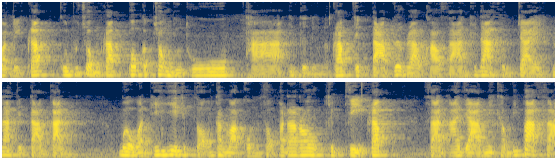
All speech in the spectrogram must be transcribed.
วัสดีครับ คุณผู้ชมครับ พบกับช่อง YouTube ถาอินเตอร์หนึ่งนะครับ ติดตามเรื่องราวข่าวสารที่น่าสนใจ น่าติดตามกัน เมื่อวันที่ 22 ธันวาคม 2564 ครับศาลอาญามีคำพิพากษา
